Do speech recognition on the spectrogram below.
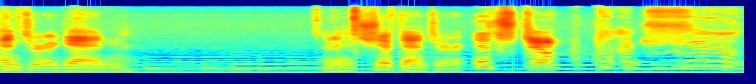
enter again, and then hit shift enter, it's still fucking shit.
